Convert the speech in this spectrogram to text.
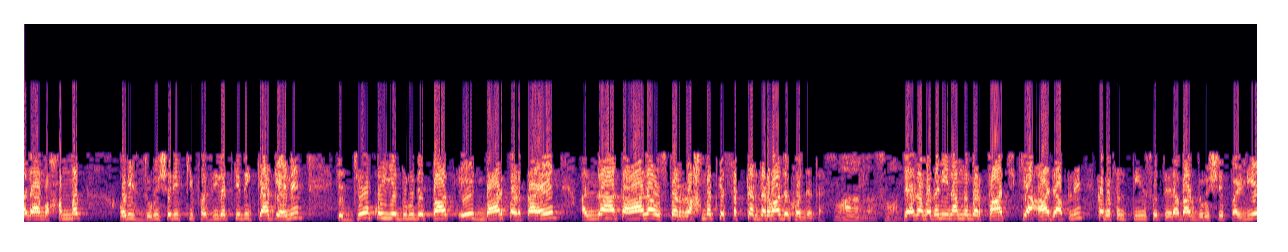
علیہ محمد اور اس درود شریف کی فضیلت کے بھی کیا کہنے۔ کہ جو کوئی یہ درود پاک ایک بار پڑھتا ہے اللہ تعالیٰ اس پر رحمت کے ستر دروازے کھول دیتا ہے۔ سبحان اللہ سبحان لہٰذا مدنی انعام نمبر پانچ کیا آج آپ نے؟ کم از کم تین سو تیرہ بار شریف پڑھ لیے۔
